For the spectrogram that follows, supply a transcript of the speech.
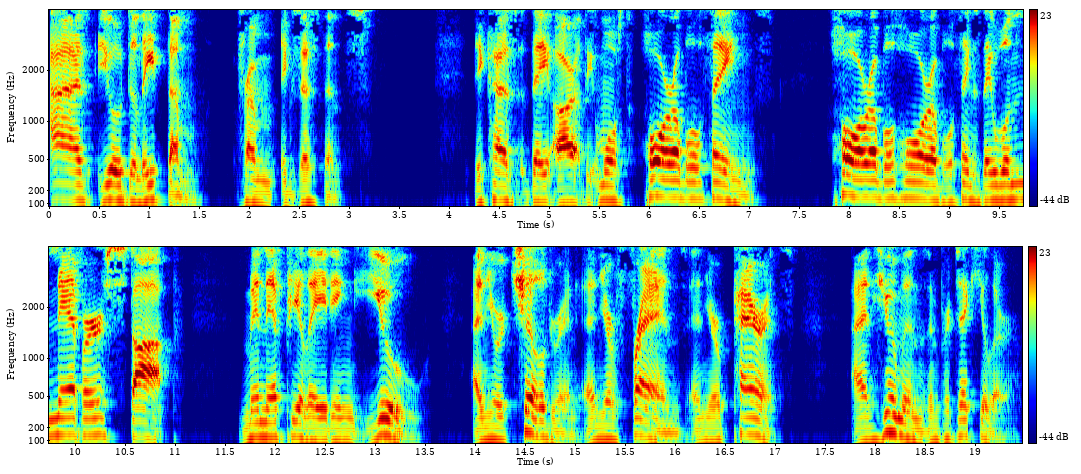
and you'll delete them from existence because they are the most horrible things. Horrible, horrible things. They will never stop manipulating you and your children and your friends and your parents and humans in particular.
